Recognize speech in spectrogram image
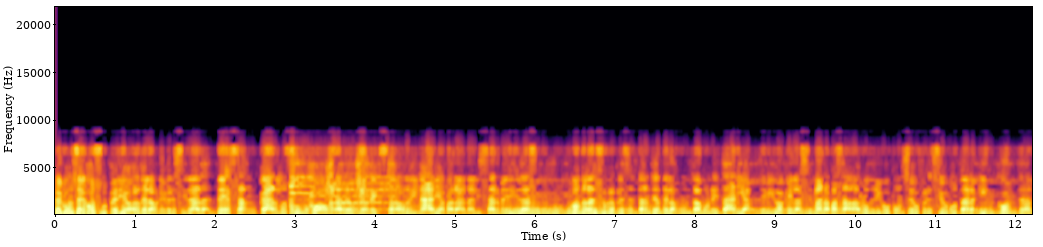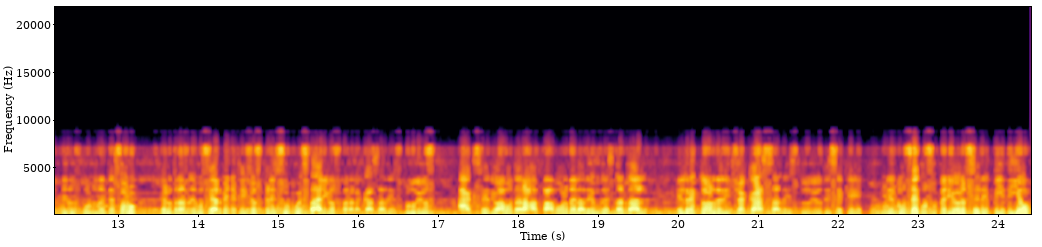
El Consejo Superior de la Universidad de San Carlos convocó a una reunión extraordinaria para analizar medidas en contra de su representante ante la Junta Monetaria, debido a que la semana pasada Rodrigo Ponce ofreció votar en contra de los bonos del Tesoro, pero tras negociar beneficios presupuestarios para la Casa de Estudios, accedió a votar a favor de la deuda estatal. El rector de dicha Casa de Estudios dice que en el Consejo Superior se le pidió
